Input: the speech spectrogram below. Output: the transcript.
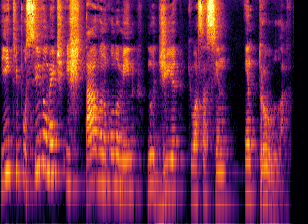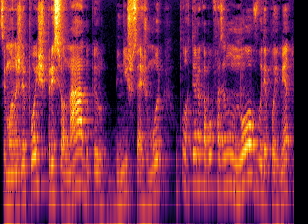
e que possivelmente estava no condomínio no dia que o assassino entrou lá. Semanas depois, pressionado pelo ministro Sérgio Moro, o porteiro acabou fazendo um novo depoimento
